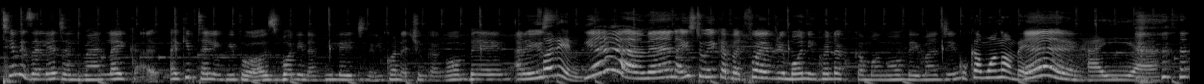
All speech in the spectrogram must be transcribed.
Tim is a legend, man. Like I, I keep telling people, I was born in a village. Nilikuwa nachunga ng'ombe, and I used. For real? Yeah, man. I used to wake up at four every morning kwenda kukama ng'ombe. Imagine. Kukamua ng'ombe? Yeah. Haya.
